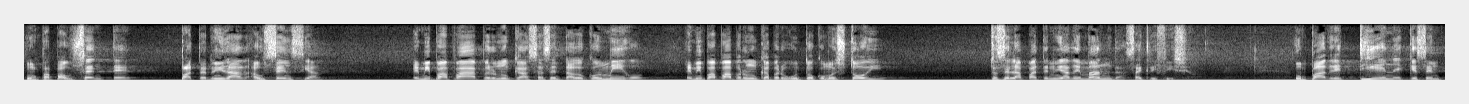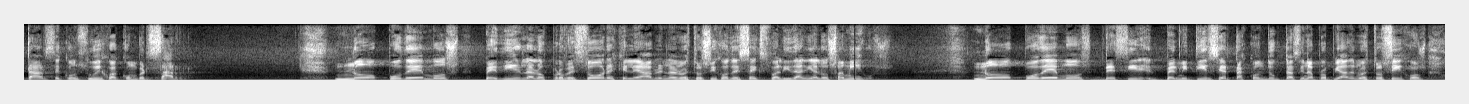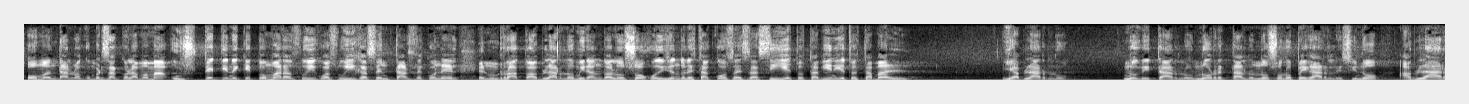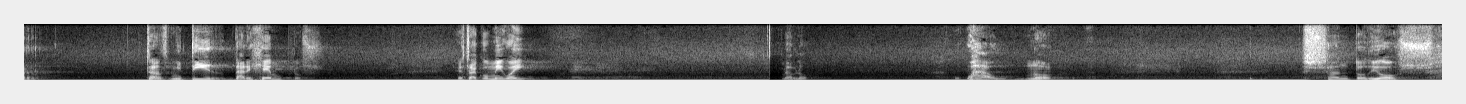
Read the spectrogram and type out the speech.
Un papá ausente Paternidad, ausencia. Es mi papá, pero nunca se ha sentado conmigo. Es mi papá, pero nunca preguntó cómo estoy. Entonces la paternidad demanda sacrificio. Un padre tiene que sentarse con su hijo a conversar. No podemos pedirle a los profesores que le hablen a nuestros hijos de sexualidad ni a los amigos. No podemos permitir ciertas conductas inapropiadas de nuestros hijos o mandarlo a conversar con la mamá. Usted tiene que tomar a su hijo, a su hija, sentarse con él en un rato, hablarlo mirando a los ojos, diciéndole esta cosa es así, esto está bien y esto está mal. Y hablarlo, no gritarlo, no retarlo, no solo pegarle, sino hablar, transmitir, dar ejemplos. ¿Está conmigo ahí? ¿Me habló? ¡Wow! No, Santo Dios.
